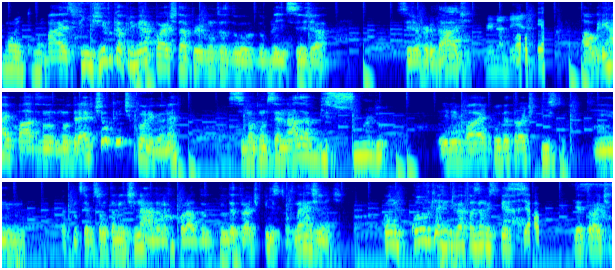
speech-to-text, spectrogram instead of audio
Muito, muito. Mas fingindo que a primeira parte da pergunta do, do Blade seja, seja verdade. Verdadeira. Alguém, alguém hypado no, no draft é o Kate Cunningham, né? Se não acontecer nada absurdo, ele vai pro Detroit Pistons. Que não vai acontecer absolutamente nada na temporada do, do Detroit Pistons, né, gente? quando que a gente vai fazer um especial Detroit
